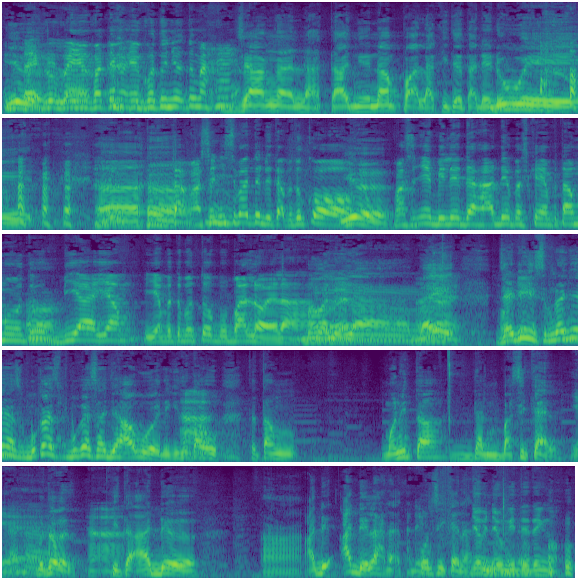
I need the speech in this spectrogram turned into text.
Ya. Tak ikut yang kau tengok Yang kau tunjuk tu mahal Janganlah tanya nampaklah kita tak ada duit. Ah. tak maksudnya sebab tu dia tak bertukar. Ya. Maksudnya bila dah ada basikal yang pertama tu Ha. biar yang yang betul-betul berbaloi lah. Boleh lah. Hmm. Baik. Kan? Jadi sebenarnya bukan bukan saja Hawa ni kita Ha. tahu tentang wanita dan basikal. Yeah. Betul. Ha. Kita ada uh, ada adalah nak Ada. kongsikan Jom, jom kita tengok.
